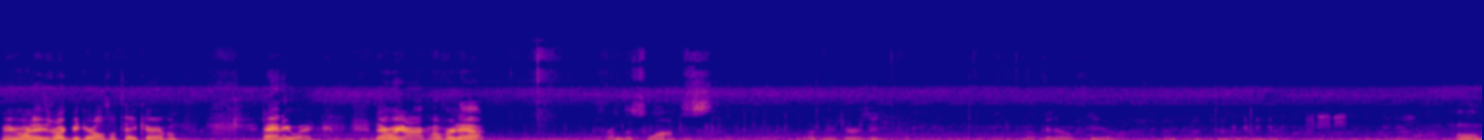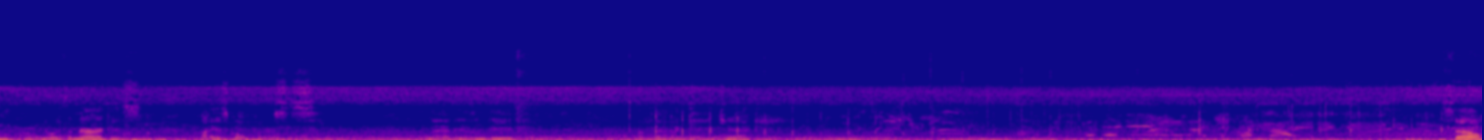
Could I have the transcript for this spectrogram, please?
maybe one of these rugby girls will take care of him. Anyway, there we are, over and out from the swamps of New Jersey, Pocono Field. Dun, dun, dun. Home of North America's highest gold prices. And that is indeed So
